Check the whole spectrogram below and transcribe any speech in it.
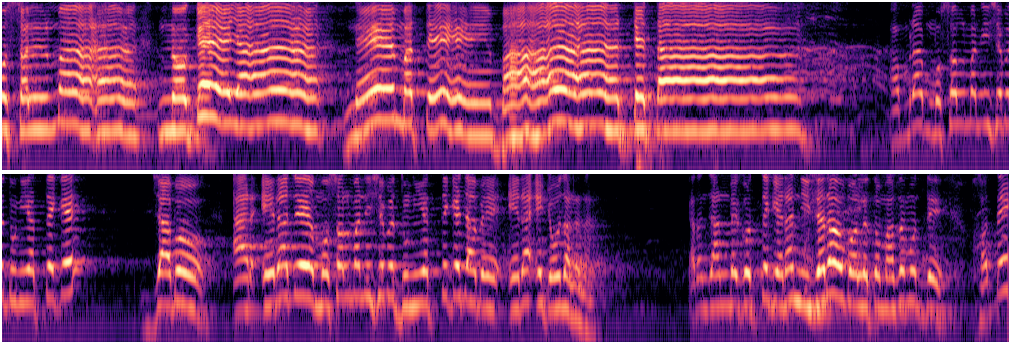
মুসলমান গয়া নেমতে বাটতা আমরা মুসলমান হিসেবে দুনিয়ার থেকে যাব, আর এরা যে মুসলমান হিসেবে দুনিয়ার থেকে যাবে, এরা এটাও জানে না। কারণ জানবে করতে এরা নিজেরাও বলে তো মাঝে মধ্যে। হতে,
